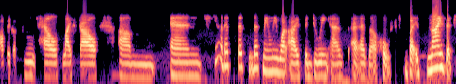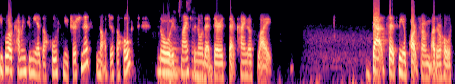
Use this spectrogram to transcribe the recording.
topic of food, health, lifestyle, um, and yeah, that's that's that's mainly what I've been doing as as a host. But it's nice that people are coming to me as a host nutritionist, not just a host. So mm, it's nice to know that there's that kind of like that sets me apart from other hosts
